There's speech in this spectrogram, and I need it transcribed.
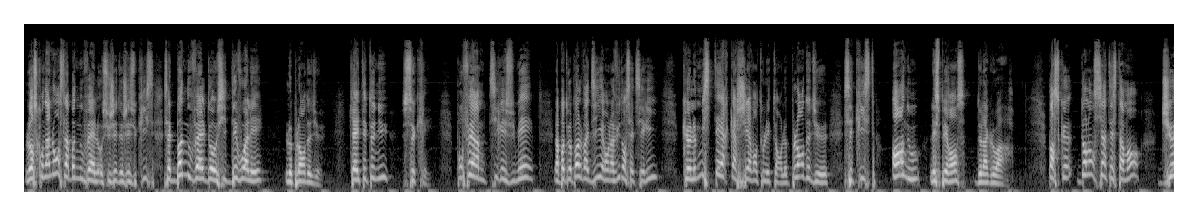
lorsqu'on annonce la bonne nouvelle au sujet de Jésus-Christ, cette bonne nouvelle doit aussi dévoiler le plan de Dieu, qui a été tenu secret. Pour faire un petit résumé, l'apôtre Paul va dire, on a vu dans cette série, que le mystère caché avant tous les temps, le plan de Dieu, c'est Christ en nous, l'espérance de la gloire. Parce que dans l'Ancien Testament, Dieu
